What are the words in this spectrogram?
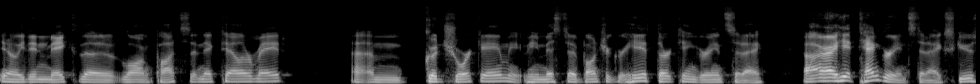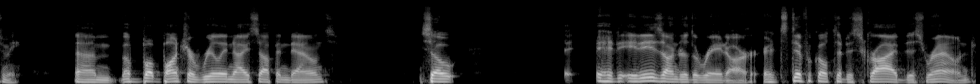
you know he didn't make the long putts that Nick Taylor made. Um, good short game. He, he missed a bunch of. He hit 13 greens today. Uh, or he hit 10 greens today. Excuse me. Um, a bunch of really nice up and downs. So it, it is under the radar. It's difficult to describe this round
